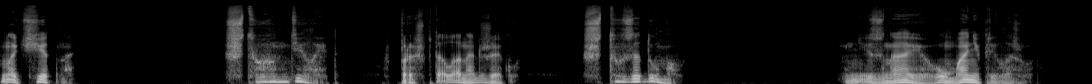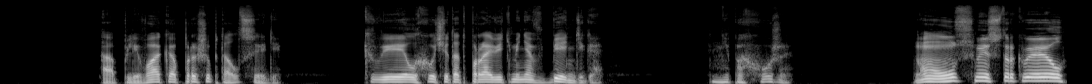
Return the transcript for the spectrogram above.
но тщетно. «Что он делает?» — прошептала она Джеку. «Что задумал?» «Не знаю, ума не приложу». А Плевака прошептал Сэдди. «Квейл хочет отправить меня в Бендиго». «Не похоже», «Ну-с, мистер Квейл»,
